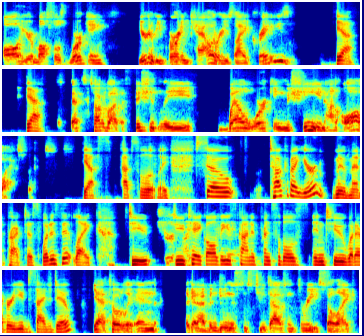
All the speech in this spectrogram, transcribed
all your muscles working, you're going to be burning calories like crazy. Yeah. Yeah. That's talk about efficiently well working machine on all aspects. Yes, absolutely. So talk about your movement practice. What is it like? Do you sure. do you take all these kind of principles into whatever you decide to do? Yeah, totally. And again, I've been doing this since 2003. So like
